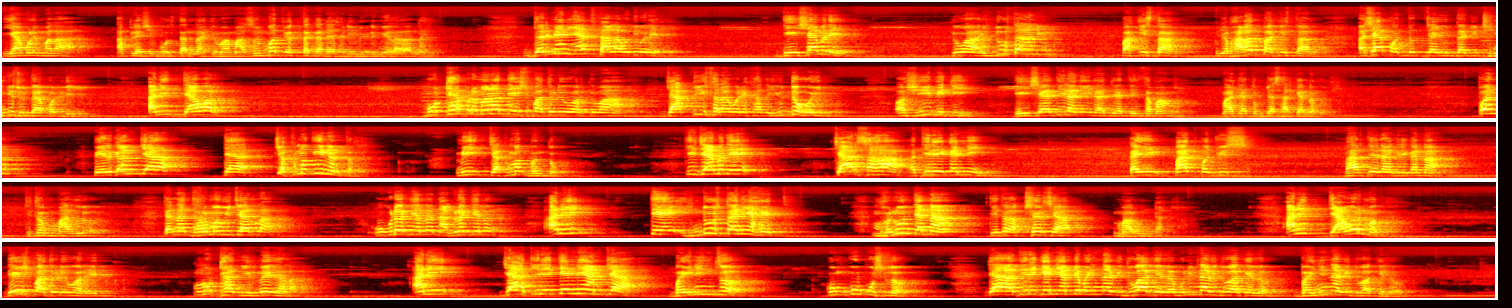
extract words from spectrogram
यामुळे मला आपल्याशी बोलताना किंवा माझं मत व्यक्त करण्यासाठी वेळ मिळाला नाही. दरम्यान याच कालावधीमध्ये देशामध्ये किंवा हिंदुस्थान आणि पाकिस्तान म्हणजे भारत पाकिस्तान अशा पद्धतीच्या युद्धाची ठिंगीसुद्धा पडली. आणि त्यावर मोठ्या प्रमाणात देश पातळीवर किंवा जागतिक स्तरावर एखादं युद्ध होईल अशी भीती देशातील आणि राज्यातील तमाम माझ्या तुमच्यासारख्यांना होती. पण पेलगामच्या त्या चकमकीनंतर मी चकमक म्हणतो. की ज्यामध्ये चार सहा अतिरेक्यांनी काही पाच पंचवीस भारतीय नागरिकांना तिथं मारलं. त्यांना धर्म विचारला. उघडं केलं नागडं केलं. आणि ते हिंदुस्थानी आहेत. म्हणून त्यांना तिथं अक्षरशः मारून टाकलं. आणि त्यावर मग देश पातळीवर एक मोठा निर्णय झाला. आणि ज्या अतिरेक्यांनी आमच्या बहिणींचं कुंकू पुसलं ज्या अतिरेक्यांनी आमच्या बहिणींना विधवा केलं मुलींना विधवा केलं बहिणींना विधवा केलं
